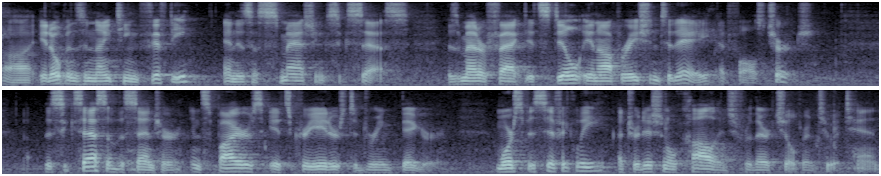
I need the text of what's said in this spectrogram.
Uh, it opens in 1950 and is a smashing success. As a matter of fact, it's still in operation today at Falls Church. The success of the center inspires its creators to dream bigger, more specifically, a traditional college for their children to attend.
